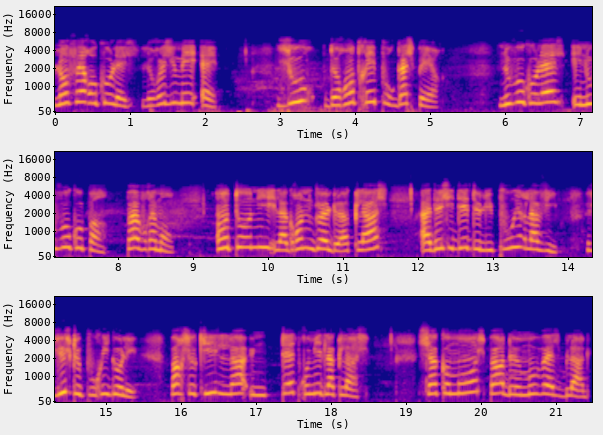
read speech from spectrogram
L'enfer au collège. Le résumé est Jour de rentrée pour Gasper. Nouveau collège et nouveaux copains. Pas vraiment. Anthony, la grande gueule de la classe, a décidé de lui pourrir la vie, juste pour rigoler, parce qu'il a une tête premier de la classe. Ça commence par de mauvaises blagues,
